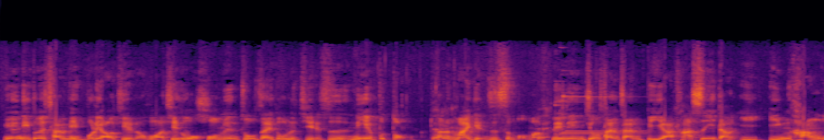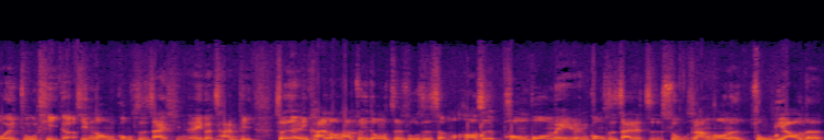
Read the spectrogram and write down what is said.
因为你对产品不了解的话，其实我后面做再多的解释，你也不懂它的卖点是什么嘛。零零九三三 B 啊，它是一档以银行为主体的金融公司债型的一个产品，所以呢，你看哦，它追踪的指数是什么？哈，是蓬勃美元公司债的指数。然后呢，主要的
